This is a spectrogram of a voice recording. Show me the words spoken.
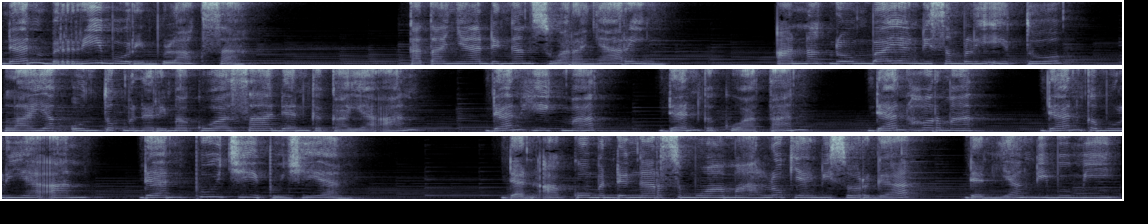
dan beribu-ribu laksa. Katanya dengan suara nyaring, anak domba yang disembeli itu layak untuk menerima kuasa dan kekayaan, dan hikmat, dan kekuatan, dan hormat, dan kemuliaan, dan puji-pujian. Dan aku mendengar semua makhluk yang di sorga, dan yang di bumi,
